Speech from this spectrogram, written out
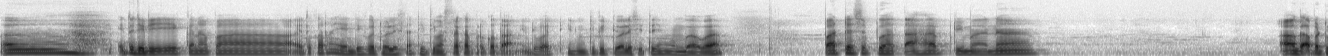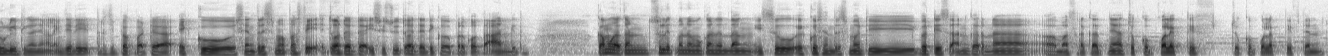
Uh, itu jadi kenapa itu karena ya individualis tadi di masyarakat perkotaan individualis itu yang membawa pada sebuah tahap di mana Eh, nggak uh, peduli dengan yang lain. Jadi terjebak pada egosentrisme pasti itu ada ada isu-isu itu ada di perkotaan gitu. Kamu gak akan sulit menemukan tentang isu egosentrisme di pedesaan karena uh, masyarakatnya cukup kolektif cukup kolektif dan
